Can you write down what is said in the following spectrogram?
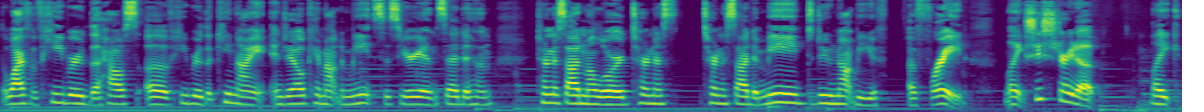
the wife of Heber, the house of Heber the Kenite, and Jael came out to meet Sisera and said to him, Turn aside, my lord, turn us turn aside to me, do not be afraid. Like she's straight up like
